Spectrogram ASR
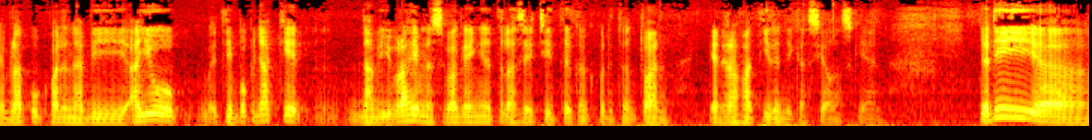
yang berlaku kepada Nabi Ayub timbul penyakit Nabi Ibrahim dan sebagainya telah saya ceritakan kepada tuan-tuan yang dirahmati dan dikasihi Allah sekian jadi uh,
